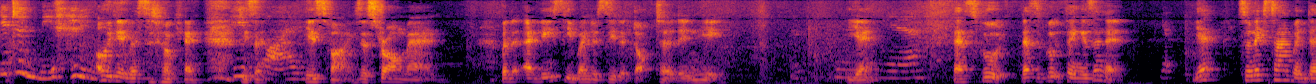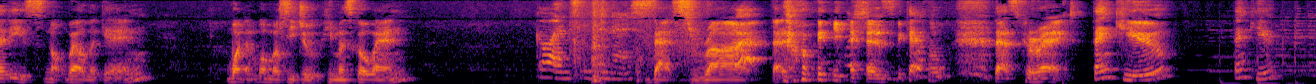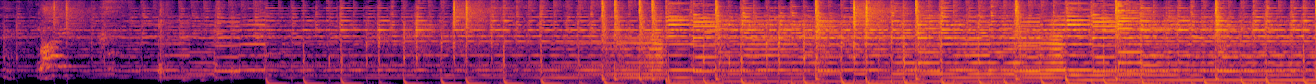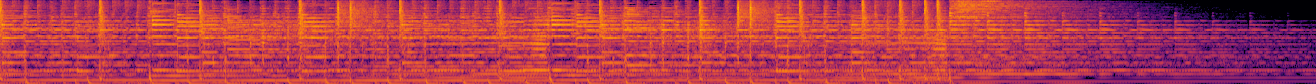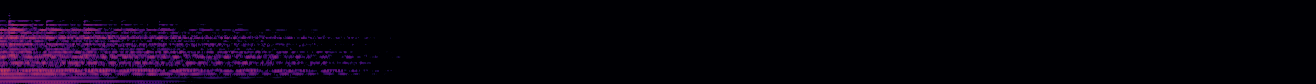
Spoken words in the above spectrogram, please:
He didn't need any. Oh, he didn't miss it. Okay. He's a, fine. He's fine. He's a strong man. But at least he went to see the doctor, didn't he? Mm-hmm. Yeah. Yeah. That's good. That's a good thing, isn't it? Yep. Yeah. So next time when Daddy is not well again, what what must he do? He must go and. Go and see the nurse. That's right. That oh, yes. Be careful. That's correct. Thank you. Thank you. Bye.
